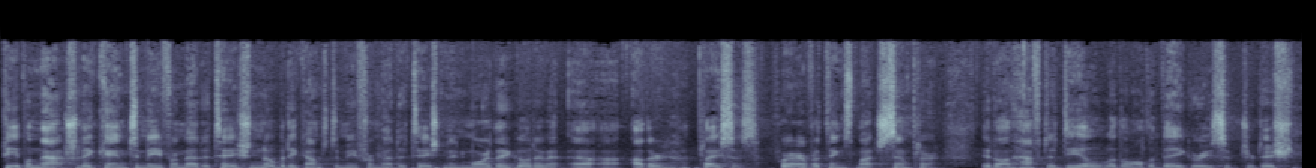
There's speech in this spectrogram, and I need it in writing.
people naturally came to me for meditation. Nobody comes to me for meditation anymore. They go to uh, uh, other places where everything's much simpler. They don't have to deal with all the vagaries of tradition.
